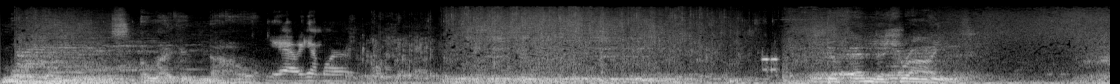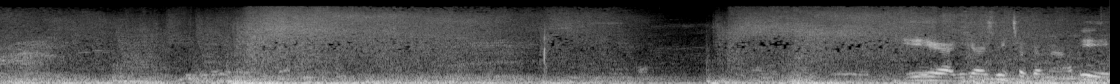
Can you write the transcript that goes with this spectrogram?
More arriving now. Yeah, we got more. Defend the shrines. Yeah, you guys, we took them out. Yeah.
